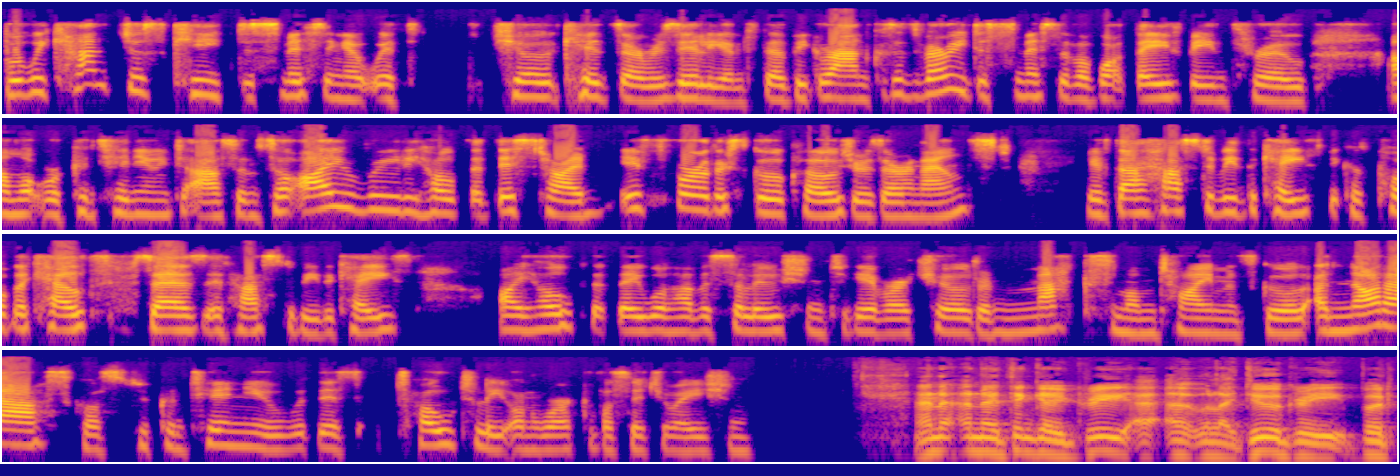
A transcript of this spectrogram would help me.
but we can't just keep dismissing it with kids are resilient, they'll be grand because it's very dismissive of what they've been through and what we're continuing to ask them. So I really hope that this time, if further school closures are announced, if that has to be the case because public health says it has to be the case, I hope that they will have a solution to give our children maximum time in school and not ask us to continue with this totally unworkable situation. And and I think I agree. Uh, well, I do agree. But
